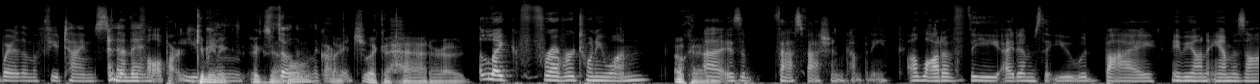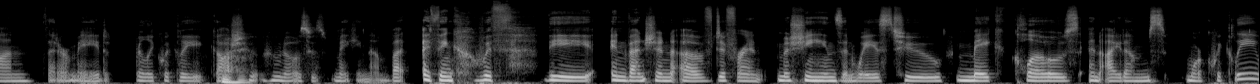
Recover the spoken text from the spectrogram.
wear them a few times And then they fall apart. You Give me an ex- example. Throw them in the Like- garbage. Like, a hat or a. Like Forever 21 Okay. uh, is a fast fashion company. A lot of the items that you would buy maybe on Amazon that are made really quickly, gosh, Uh-huh. who, who knows who's making them. But I think with the invention of different machines and ways to make clothes and items more quickly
